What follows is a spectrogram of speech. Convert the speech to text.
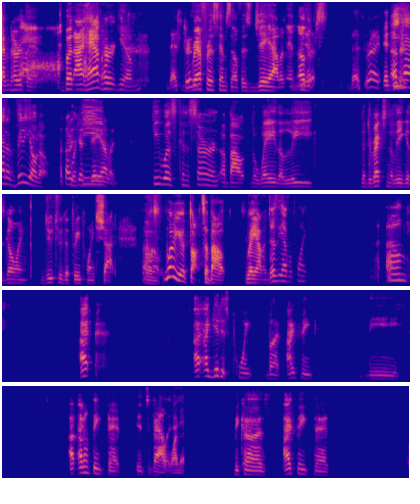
haven't heard that. But I have heard him That's true. reference himself as Jay Allen and Yeah. others. That's right. And He others. had a video though. I thought it was just he- Jay Allen. He was concerned about the way the league, the direction the league is going due to the three point shot. Uh, what are your thoughts about Ray Allen? Does he have a point? Um, I, I I get his point, but I think the I, I don't think that it's valid Why not? because I think that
